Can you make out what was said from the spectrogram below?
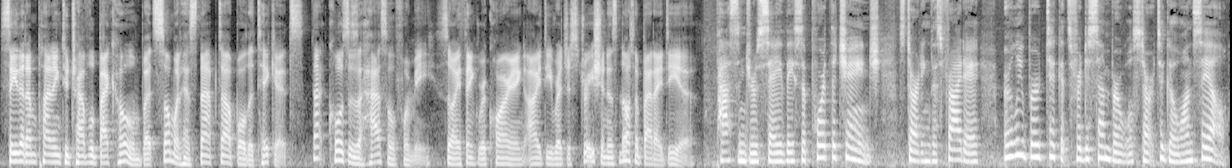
Say that I'm planning to travel back home, but someone has snapped up all the tickets. That causes a hassle for me, so I think requiring ID registration is not a bad idea. Passengers say they support the change. Starting this Friday, early bird tickets for December will start to go on sale.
